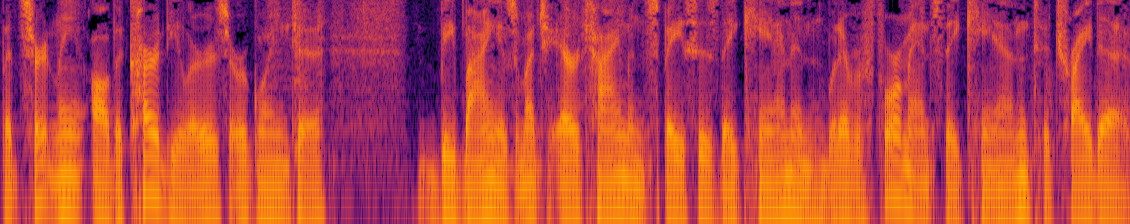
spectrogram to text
but certainly all the car dealers are going to be buying as much airtime and space as they can in whatever formats they can to try to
